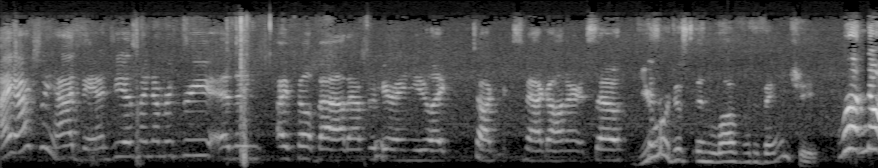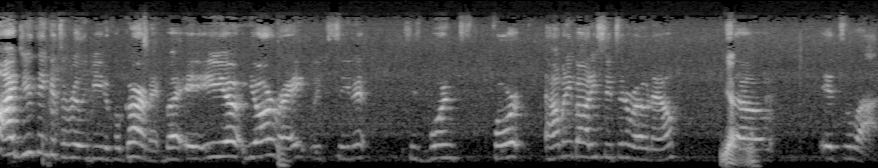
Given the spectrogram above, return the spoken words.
I actually had Vanjie as my number three, and then I felt bad after hearing you like talk smack on her. So You were just in love with Vanjie. well, no, I do think it's a really beautiful garment, but it, you, you're right. We've seen it. She's worn four, how many bodysuits in a row now? yeah So it's a lot.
